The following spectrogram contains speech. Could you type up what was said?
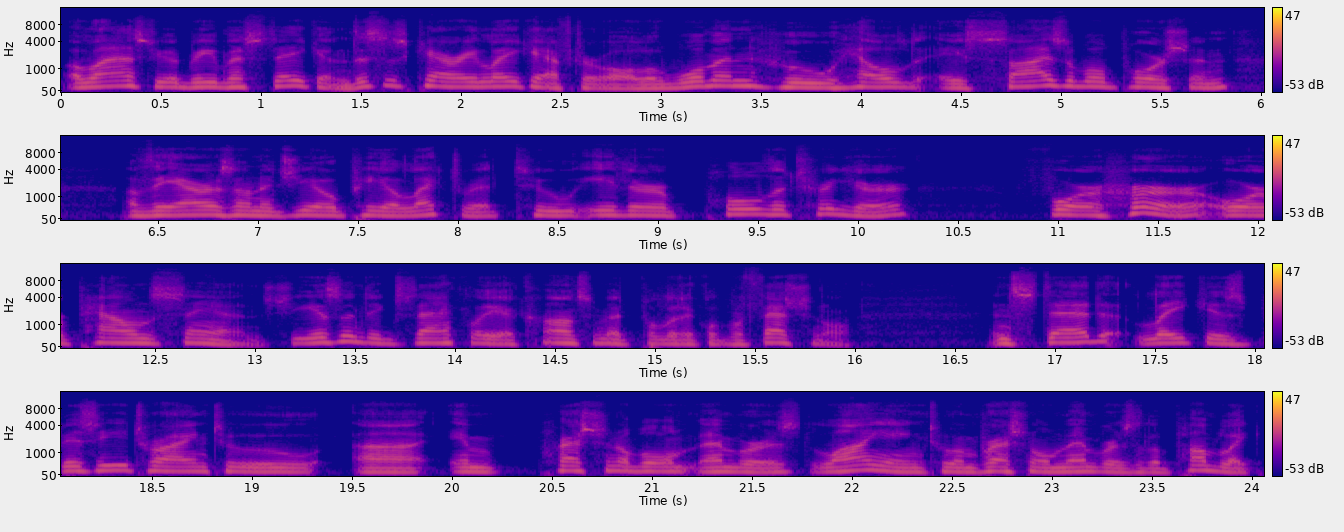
Alas, you would be mistaken. This is Kari Lake, after all, a woman who held a sizable portion of the Arizona GOP electorate to either pull the trigger for her or pound sand. She isn't exactly a consummate political professional. Instead, Lake is busy trying to uh, impressionable members, lying to impressionable members of the public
